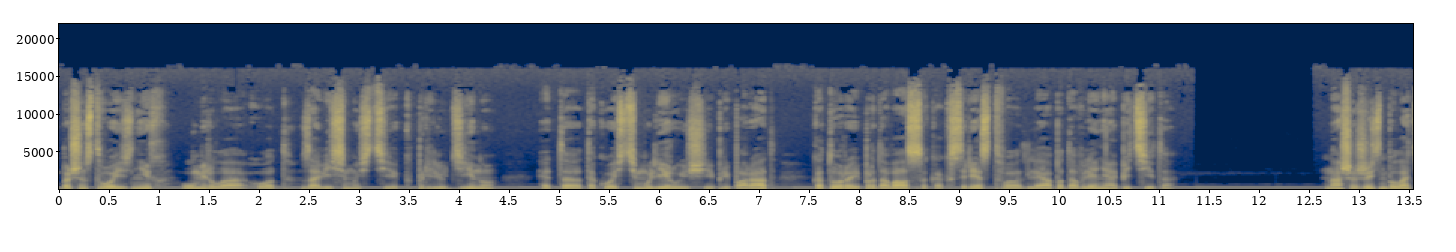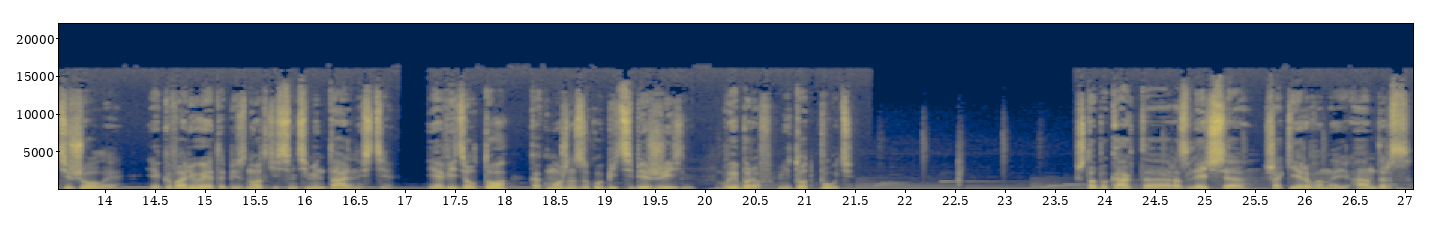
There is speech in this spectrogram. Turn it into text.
Большинство из них умерло от зависимости к прелюдину. Это такой стимулирующий препарат, который продавался как средство для подавления аппетита. Наша жизнь была тяжелая. Я говорю это без нотки сентиментальности. Я видел то, как можно загубить себе жизнь, выбрав не тот путь. Чтобы как-то развлечься, шокированный Андерс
